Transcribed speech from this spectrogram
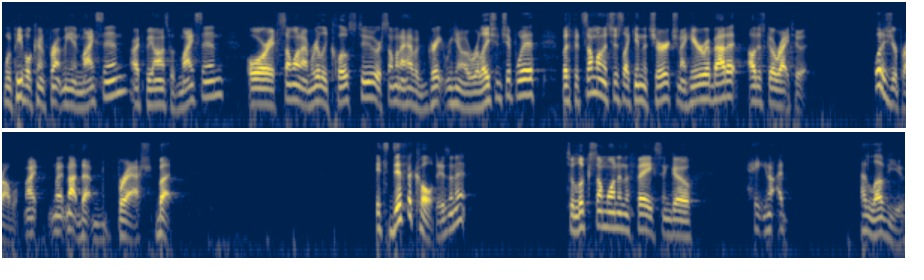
when people confront me in my sin, I have to be honest with my sin, or it's someone I'm really close to, or someone I have a great you know relationship with. But if it's someone that's just like in the church and I hear about it, I'll just go right to it. What is your problem? I, not that brash, but it's difficult, isn't it? To look someone in the face and go, hey, you know, I, I love you.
